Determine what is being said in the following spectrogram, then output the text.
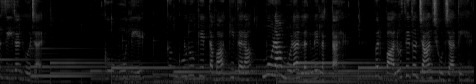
अजीरन हो जाए। तबाक की तरह मुड़ा मुड़ा लगने लगता है, पर बालों से तो जान छूट जाती है।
